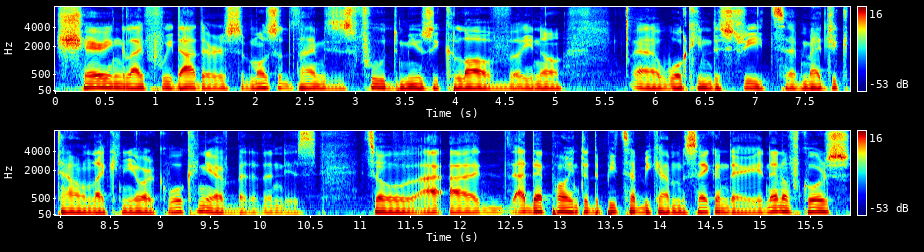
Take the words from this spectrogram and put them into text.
sharing life with others. Most of the times is food, music, love. Uh, you know, uh, walking the streets, a magic town like New York. What can you have better than this? So I, I, at that point, the pizza becomes secondary, and then of course,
